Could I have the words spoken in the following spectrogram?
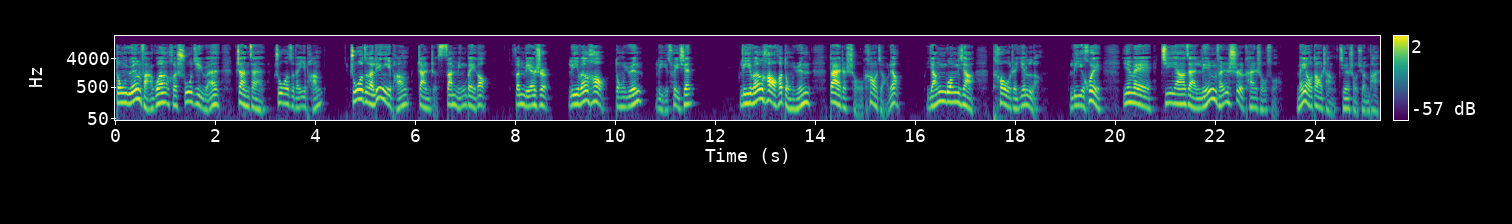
董云法官和书记员站在桌子的一旁。桌子的另一旁站着三名被告，分别是李文浩、董云、李翠仙。李文浩和董云戴着手铐脚镣，阳光下透着阴冷。李慧因为羁押在临汾市看守所，没有到场接受宣判。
